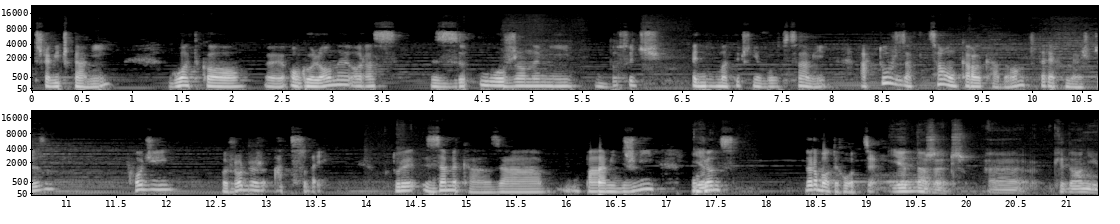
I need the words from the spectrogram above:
trzewiczkami, gładko e, ogolony oraz z ułożonymi dosyć enigmatycznie włosami. A tuż za całą kawalkadą czterech mężczyzn wchodzi Roger Apsley, który zamyka za panami drzwi, mówiąc do roboty chłopcy. Jedna rzecz. Kiedy oni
